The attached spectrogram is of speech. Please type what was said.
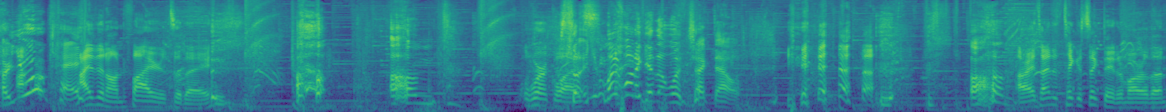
Are you okay? I've been on fire today, um, work-wise. so you might want to get that one checked out. Um, All right, time to take a sick day tomorrow then.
